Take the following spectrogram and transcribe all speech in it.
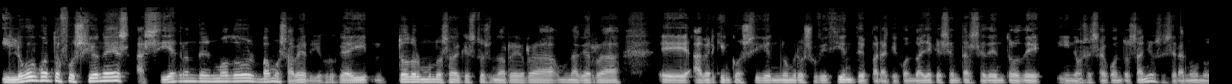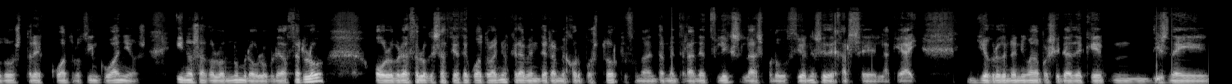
Y luego en cuanto a fusiones, así a grandes modos, vamos a ver, yo creo que ahí todo el mundo sabe que esto es una una guerra eh, a ver quién consigue el número suficiente para que cuando haya que sentarse dentro de, y no sé sabe cuántos años, si serán uno, dos, tres, cuatro, cinco años, y no salgan los números, volveré a hacerlo, o volveré a hacer lo que se hacía hace cuatro años, que era vender al mejor postor, que fundamentalmente era Netflix, las producciones y dejarse la que hay. Yo creo que no hay ninguna posibilidad de que mm, Disney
